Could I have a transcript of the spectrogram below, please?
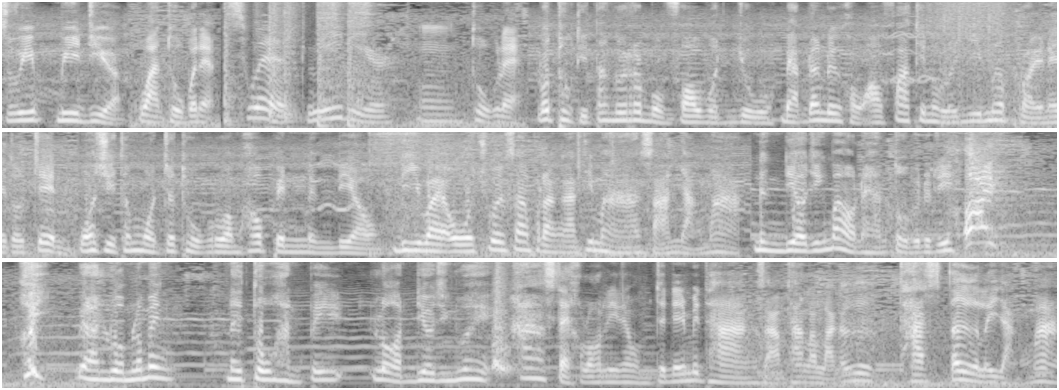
Swift Media หวานถูกปะเนี่ย Swift Meteor. อืม ถูกแหละ รถถูกติดตั้งด้วยระบบ Forward U แบบดั้งเดิมของ Alpha เทคโนโลยีเมื่อปล่อยไนโตรเจนหัวฉีดทั้งหมดจะถูกรวมเข้าเป็นหนึ่งเดียว BYO ช่วยสร้างพลังงานที่มหาศาลอย่างมากหนึ่งเดียวจริงเปล่าไหนหันตูดไปดูดิเฮ้ยเวลารวมแล้วแม่ง ในตัวหันไปหลอดเดียวจริงด้วย ค่าสแต็กของหลอดนี้นะผมจะเน้นไปทาง 3 ทางหลักๆก็คือทัสเตอร์เลยอย่างมาก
